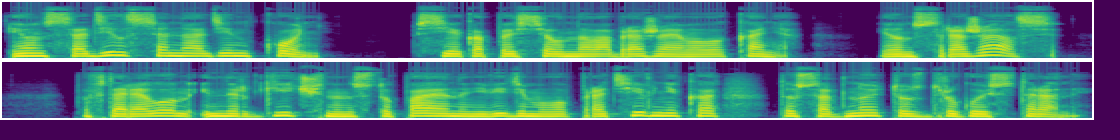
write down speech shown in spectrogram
И он садился на один конь. Мсье Капе сел на воображаемого коня. И он сражался. Повторял он, энергично наступая на невидимого противника то с одной, то с другой стороны.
